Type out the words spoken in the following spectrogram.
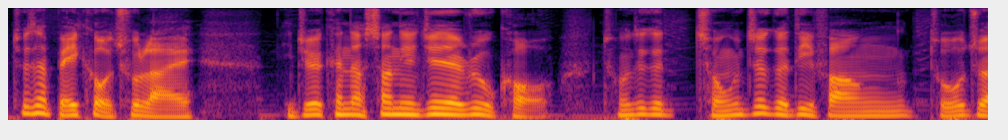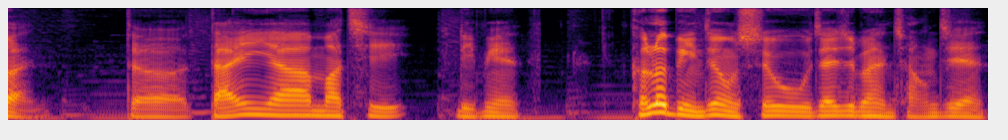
就在北口出来，你就会看到商店街的入口，从这个从这个地方左转的 Daiya Machi 里面，可乐饼这种食物在日本很常见，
